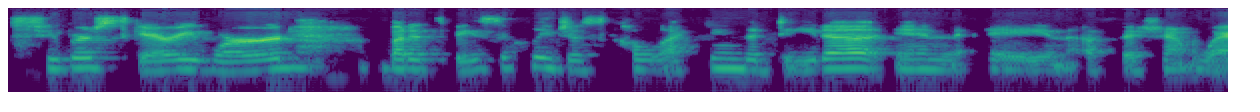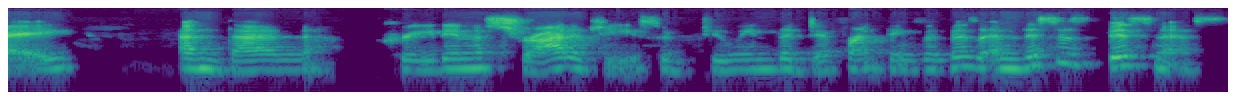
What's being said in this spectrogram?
super scary word, but it's basically just collecting the data in a, an efficient way and then creating a strategy. So doing the different things in business. And this is business.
